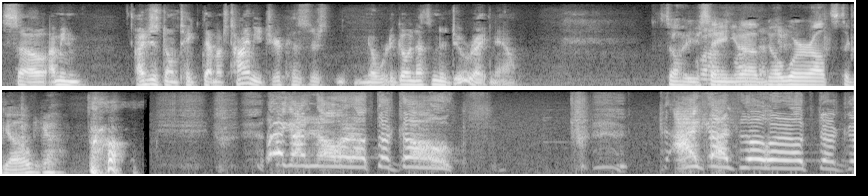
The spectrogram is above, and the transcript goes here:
So, I mean, I just don't take that much time each year because there's nowhere to go, nothing to do right now. So, you're Well, saying you have nowhere else to There go? we go. I got nowhere else to go. I got nowhere else to go.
